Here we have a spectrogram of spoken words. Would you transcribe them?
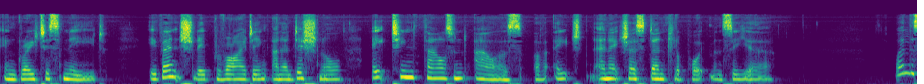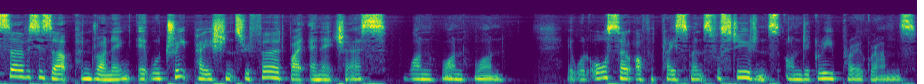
in greatest need, eventually providing an additional 18,000 hours of NHS dental appointments a year. When the service is up and running, it will treat patients referred by NHS 111. It will also offer placements for students on degree programmes.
